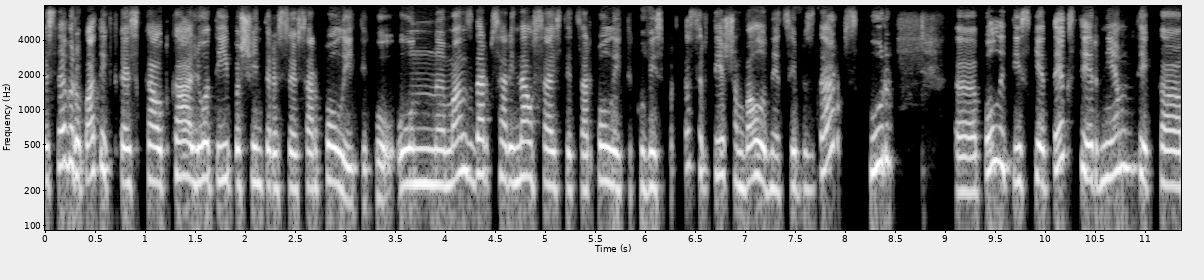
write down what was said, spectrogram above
es nevaru pateikt, ka es kaut kā ļoti īpaši interesējos ar politiku, un mans darbs arī nav saistīts ar politiku vispār. Tas ir tiešām valodniecības darbs, kur uh, politiskie teksti ir ņemti kā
